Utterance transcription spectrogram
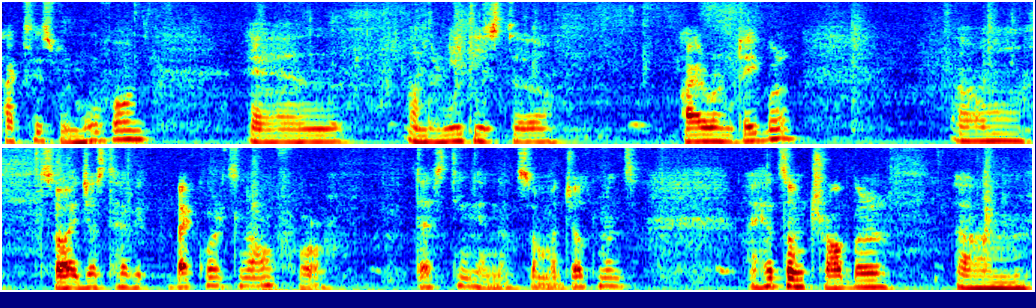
axis will move on. And underneath is the iron table. Um, so I just have it backwards now for testing and then some adjustments. I had some trouble um,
